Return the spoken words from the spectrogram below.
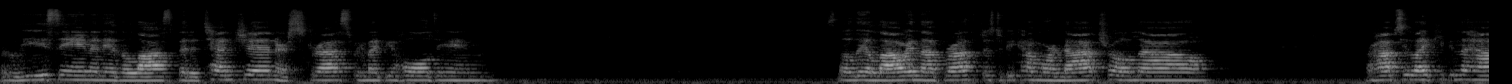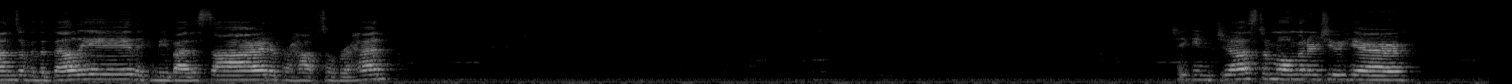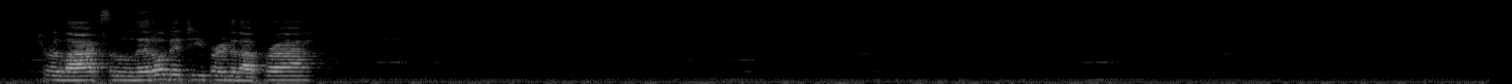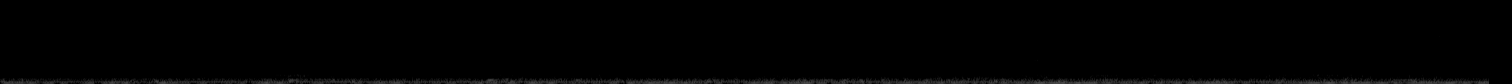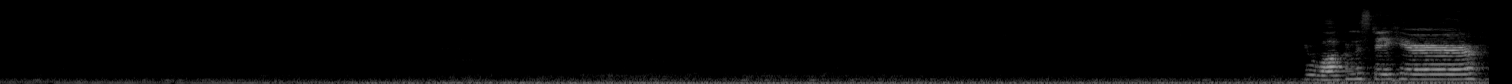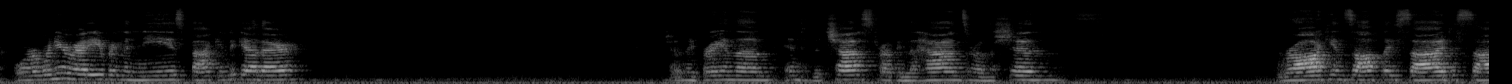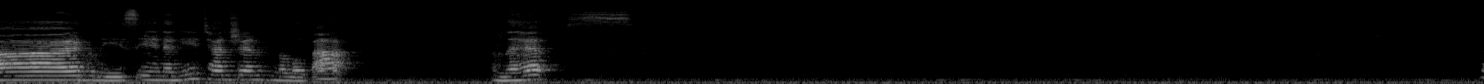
Releasing any of the last bit of tension or stress we might be holding. Slowly allowing that breath just to become more natural now. Perhaps you like keeping the hands over the belly. They can be by the side or perhaps overhead. Taking just a moment or two here to relax a little bit deeper into that breath. You're welcome to stay here, or when you're ready, bring the knees back in together. Gently bringing them into the chest, wrapping the hands around the shins. Rocking softly side to side, releasing any tension from the low back, from the hips.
